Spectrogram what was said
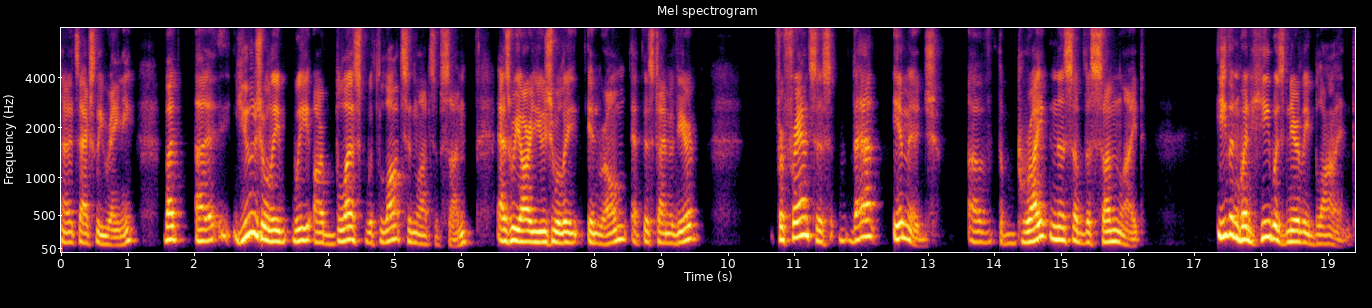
Uh, it's actually rainy. But uh, usually we are blessed with lots and lots of sun, as we are usually in Rome at this time of year. For Francis, that image of the brightness of the sunlight, even when he was nearly blind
